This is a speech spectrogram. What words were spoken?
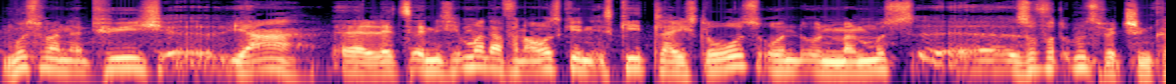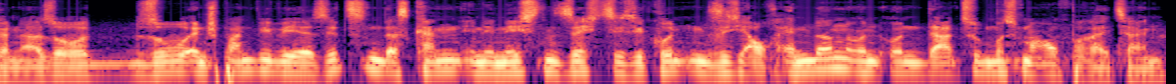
muss man natürlich, äh, ja, äh, letztendlich immer immer davon ausgehen, es geht gleich los und, und man muss äh, sofort umswitchen können. Also so entspannt, wie wir hier sitzen, das kann in den nächsten 60 Sekunden sich auch ändern und, und dazu muss man auch bereit sein.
